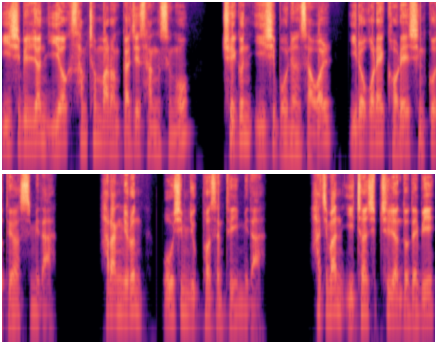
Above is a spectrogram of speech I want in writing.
21년 2억 3천만 원까지 상승 후 최근 25년 4월 1억 원의 거래 신고되었습니다. 하락률은 56%입니다. 하지만 2017년도 대비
